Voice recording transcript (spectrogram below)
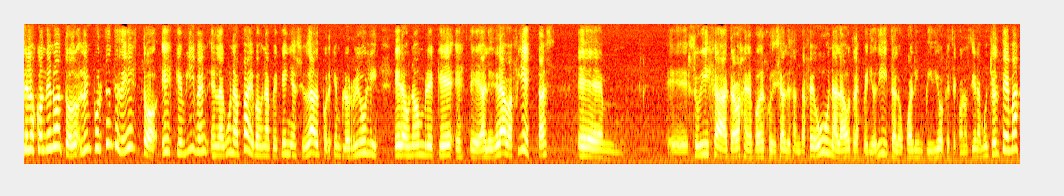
Se los condenó a todos. Lo importante de esto es que viven en Laguna Paiva, una pequeña ciudad. Por ejemplo, Riuli era un hombre que este, alegraba fiestas. Em, eh, su hija trabaja en el Poder Judicial de Santa Fe, una, la otra es periodista, lo cual impidió que se conociera mucho el tema.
